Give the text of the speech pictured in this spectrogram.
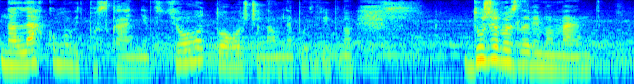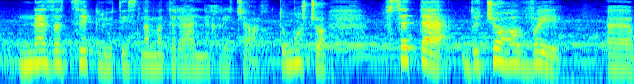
на легкому відпусканні всього того, що нам не потрібно. Дуже важливий момент. Не зациклюйтесь на матеріальних речах, тому що все те, до чого ви е,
